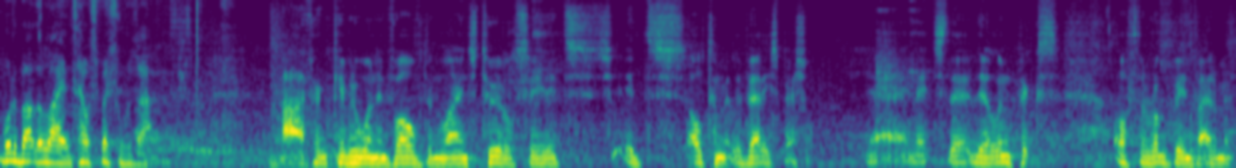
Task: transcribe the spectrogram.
what about the Lions? How special was that? I think everyone involved in Lions Tour will say it's it's ultimately very special. Yeah, and it's the, the Olympics of the rugby environment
